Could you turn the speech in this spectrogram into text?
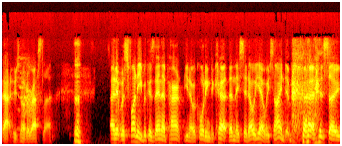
that who's not a wrestler." And it was funny because then, apparently, you know, according to Kurt, then they said, "Oh yeah, we signed him." so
